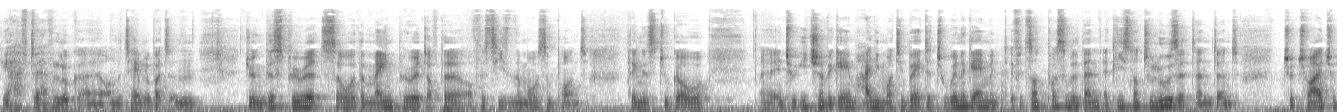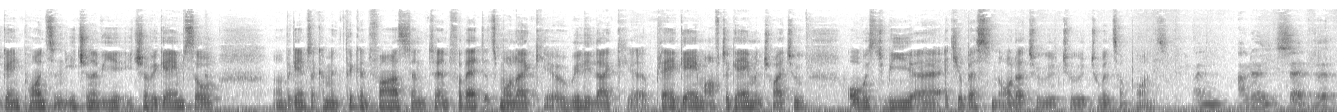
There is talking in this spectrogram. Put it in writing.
you have to have a look uh, on the table. But in, during this period, so the main period of the of the season, the most important thing is to go. Uh, into each and every game, highly motivated to win a game, and if it's not possible, then at least not to lose it, and and to try to gain points in each and every each and every game. So uh, the games are coming thick and fast, and, and for that, it's more like uh, really like uh, play game after game and try to always to be uh, at your best in order to, to, to win some points. And I know you said that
